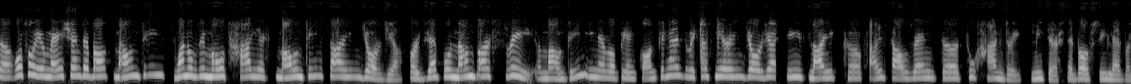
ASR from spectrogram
uh, also you mentioned about mountains. One of the most highest mountains are in Georgia. For example, number three mountain in European continent we have here in Georgia is like uh, 5,200 meters above sea level.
